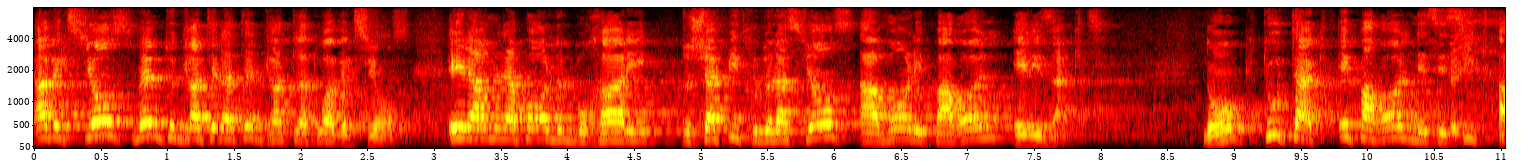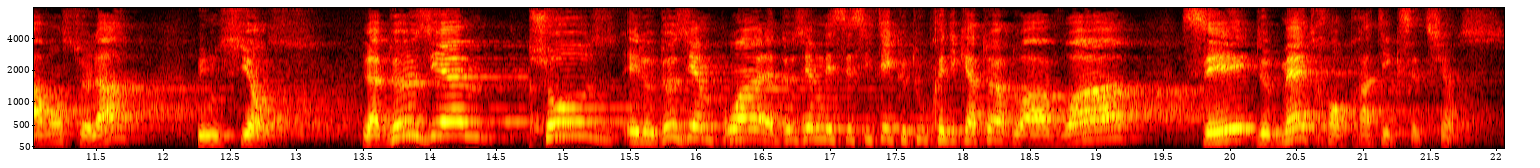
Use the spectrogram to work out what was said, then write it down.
avec science, même te gratter la tête, gratte-la toi avec science. Et il a amené la parole de Bukhari, le chapitre de la science avant les paroles et les actes. Donc, tout acte et parole nécessite avant cela une science. La deuxième chose et le deuxième point, la deuxième nécessité que tout prédicateur doit avoir, c'est de mettre en pratique cette science.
